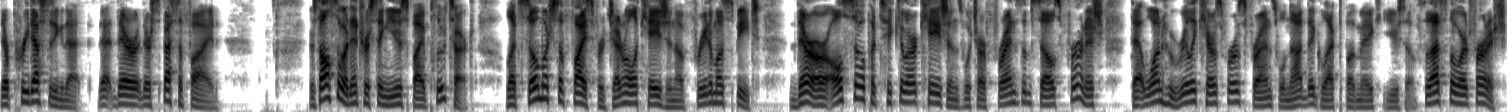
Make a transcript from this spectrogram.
They're predestining that. That they're they're specified. There's also an interesting use by Plutarch. Let so much suffice for general occasion of freedom of speech. There are also particular occasions which our friends themselves furnish that one who really cares for his friends will not neglect but make use of. So that's the word furnish.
